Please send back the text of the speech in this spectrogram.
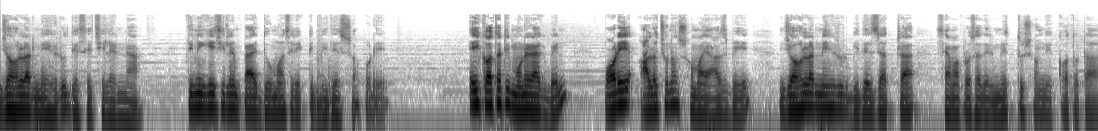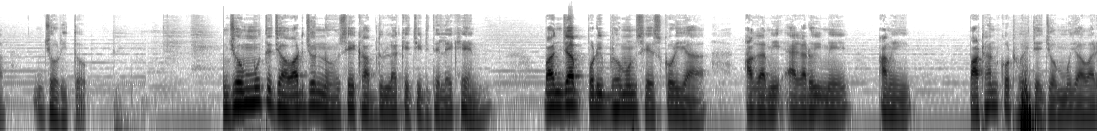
জওহরলাল নেহরু দেশে ছিলেন না। তিনি গিয়েছিলেন প্রায় দু মাসের একটি বিদেশ সফরে। এই কথাটি মনে রাখবেন, পরে আলোচনার সময় আসবে জওহরলাল নেহরুর বিদেশ যাত্রা শ্যামাপ্রসাদের মৃত্যুর সঙ্গে কতটা জড়িত। জম্মুতে যাওয়ার জন্য শেখ আবদুল্লাহকে চিঠিতে লেখেন, পাঞ্জাব পরিভ্রমণ শেষ করিয়া আগামী এগারোই মে আমি পাঠানকোট হইতে জম্মু যাওয়ার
